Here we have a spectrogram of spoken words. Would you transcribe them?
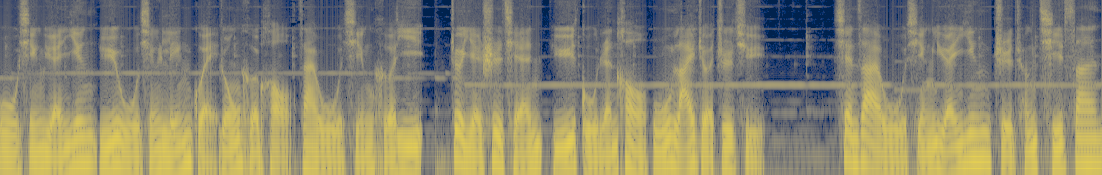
五行元婴与五行灵鬼融合后，再五行合一，这也是前于古人后无来者之举。现在五行元婴只成其三，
